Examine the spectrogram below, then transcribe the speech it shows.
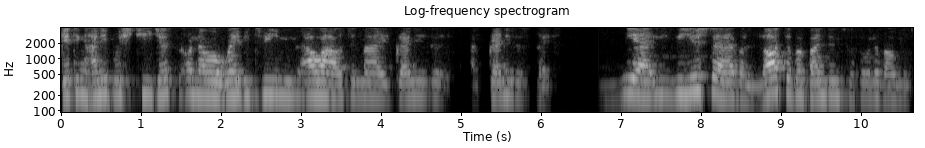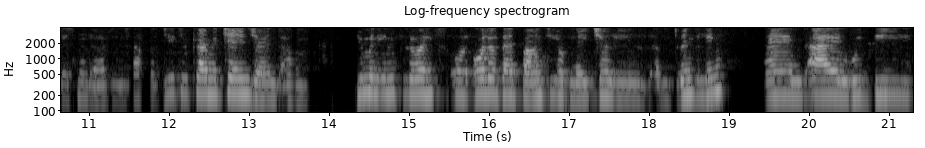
getting honeybush tea just on our way between our house and my granny's uh, granny's place. Are, we used to have a lot of abundance with all of our medicinal herbs and stuff, but due to climate change and um, human influence, all, all of that bounty of nature is um, dwindling. And I would be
